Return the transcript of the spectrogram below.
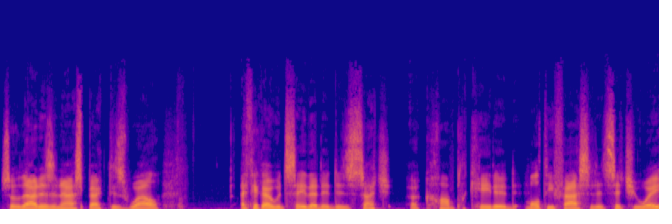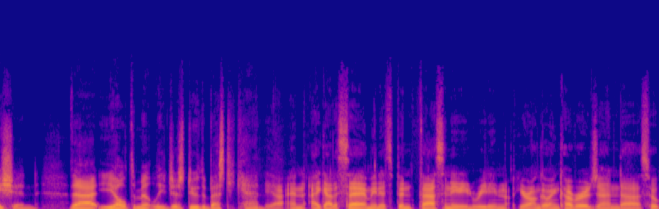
So that is an aspect as well. I think I would say that it is such a complicated, multifaceted situation that you ultimately just do the best you can. Yeah, and I got to say, I mean, it's been fascinating reading your ongoing coverage, and uh, so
